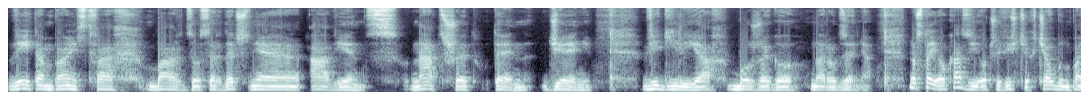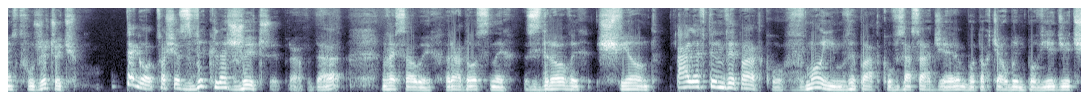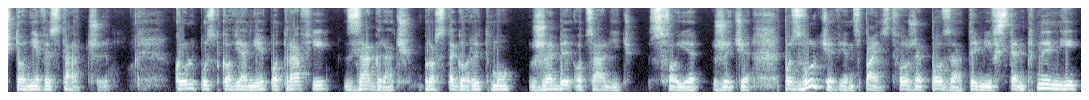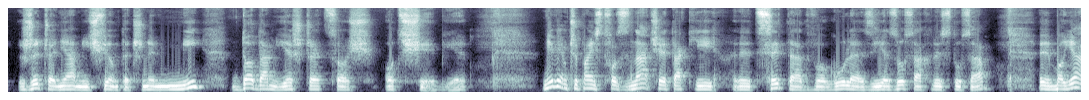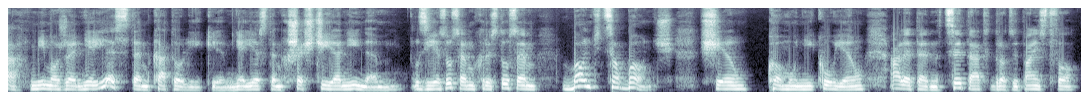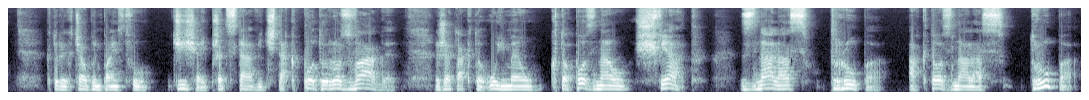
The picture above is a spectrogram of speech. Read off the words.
Witam Państwa bardzo serdecznie, a więc nadszedł ten dzień, Wigilia Bożego Narodzenia. No z tej okazji oczywiście chciałbym Państwu życzyć tego, co się zwykle życzy, prawda? Wesołych, radosnych, zdrowych świąt. Ale w tym wypadku, w moim wypadku w zasadzie, bo to chciałbym powiedzieć, to nie wystarczy. Król pustkowia nie potrafi zagrać prostego rytmu, żeby ocalić swoje życie. Pozwólcie więc Państwo, że poza tymi wstępnymi życzeniami świątecznymi dodam jeszcze coś od siebie. Nie wiem, czy Państwo znacie taki y, cytat w ogóle z Jezusa Chrystusa, bo ja, mimo że nie jestem katolikiem, nie jestem chrześcijaninem, z Jezusem Chrystusem bądź co bądź się komunikuję, ale ten cytat, drodzy Państwo, który chciałbym Państwu dzisiaj przedstawić tak pod rozwagę, że tak to ujmę, kto poznał świat znalazł trupa, a kto znalazł trupa,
